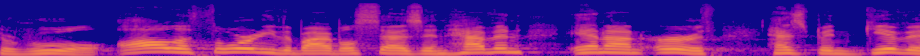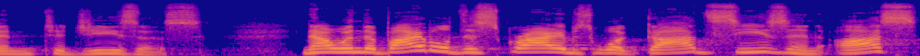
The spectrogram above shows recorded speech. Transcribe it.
to rule. All authority, the Bible says, in heaven and on earth has been given to Jesus. Now, when the Bible describes what God sees in us,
